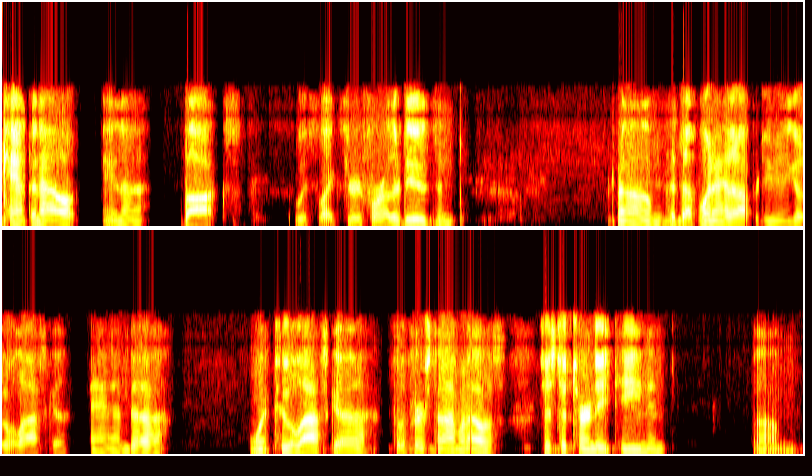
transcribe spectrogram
camping out in a box with like three or four other dudes and um at that point I had an opportunity to go to Alaska and uh went to Alaska for the first time when I was just had turned 18 and um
